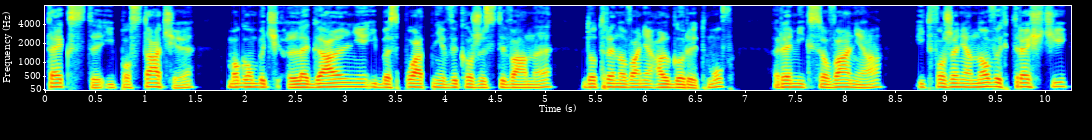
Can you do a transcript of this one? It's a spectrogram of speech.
teksty i postacie mogą być legalnie i bezpłatnie wykorzystywane do trenowania algorytmów, remiksowania i tworzenia nowych treści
